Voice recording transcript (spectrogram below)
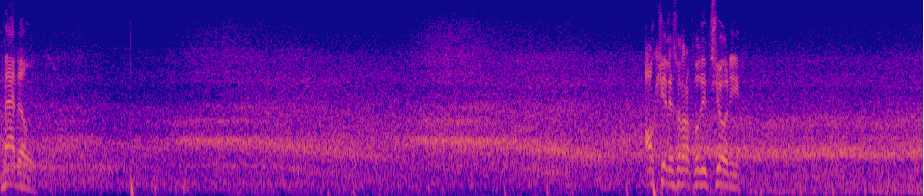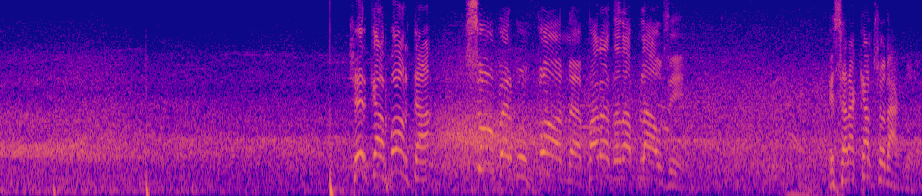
Medal. Occhio alle sovrapposizioni. Cerca la porta. Super Buffon, parata da applausi. E sarà calcio d'angolo.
